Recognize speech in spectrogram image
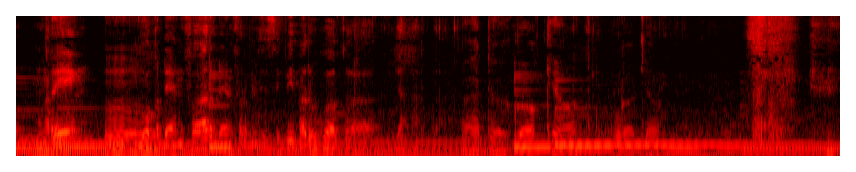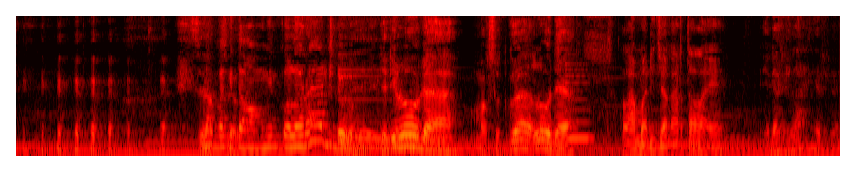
mengering, gua ke Denver, Denver Mississippi, baru gua ke Jakarta. Aduh, gokil, gokil. Kenapa kita ngomongin Colorado? Jadi lo udah, maksud gue lo udah lama di Jakarta lah ya. Ya dari lahir ya.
